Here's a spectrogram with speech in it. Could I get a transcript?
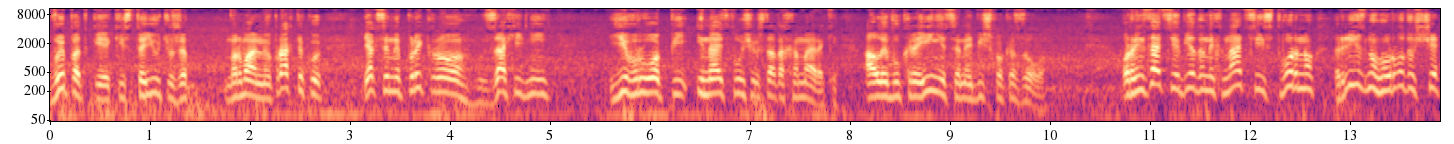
випадки, які стають уже нормальною практикою. Як це не прикро в Західній Європі і навіть Сполучених Штатах Америки. Але в Україні це найбільш показово. Організація Об'єднаних Націй створено різного роду ще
